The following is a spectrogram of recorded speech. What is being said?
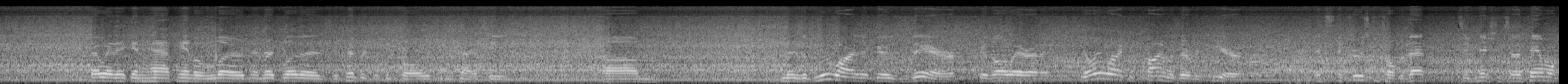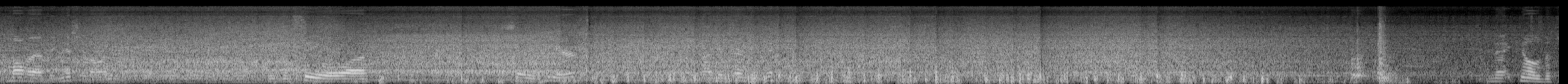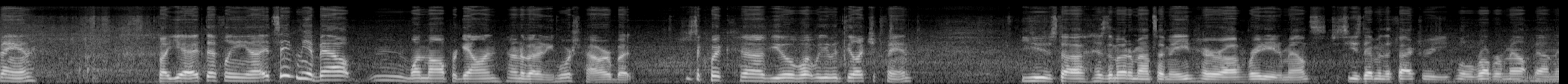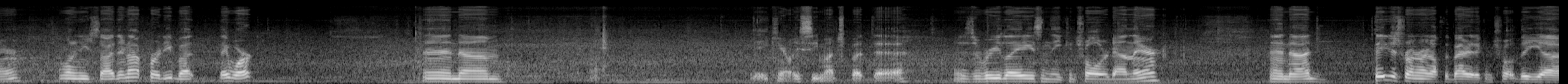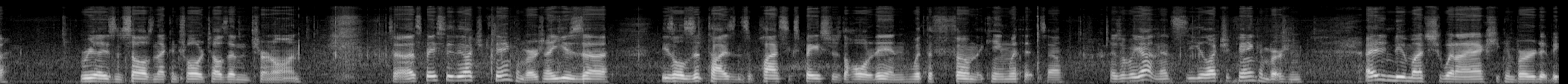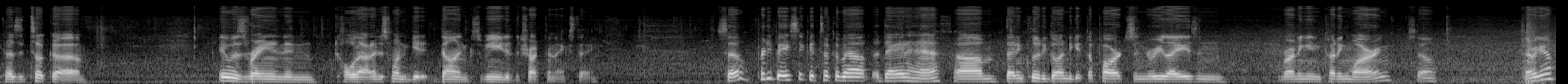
that way they can half handle the load. And right below that is the temperature control, which you can kind of see. Um, there's a blue wire that goes there, goes all the way around it. The only one I could find was over here. It's the cruise control, but that's ignition, so the fan won't come on without the ignition on see we'll uh, you here I can turn the ignition. And that kills the fan. But yeah, it definitely, uh, it saved me about mm, one mile per gallon. I don't know about any horsepower, but just a quick uh, view of what we with the electric fan. Used uh, as the motor mounts I made, or uh, radiator mounts. Just used them in the factory little rubber mount down there one on each side. They're not pretty, but they work. And um, yeah, you can't really see much, but uh, there's the relays and the controller down there. And uh, they just run right off the battery. The control, the uh, relays themselves, and that controller tells them to turn on. So that's basically the electric fan conversion. I use uh, these little zip ties and some plastic spacers to hold it in with the foam that came with it. So there's what we got, and that's the electric fan conversion. I didn't do much when I actually converted it because it took a uh, it was raining and cold out. I just wanted to get it done because we needed the truck the next day. So pretty basic. It took about a day and a half. Um, that included going to get the parts and relays and running and cutting wiring. So there we go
